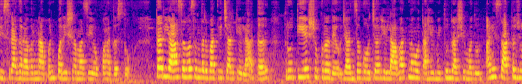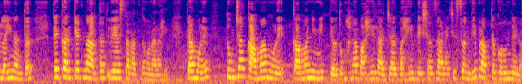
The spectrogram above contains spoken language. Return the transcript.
तिसऱ्या घरावरनं आपण परिश्रमाचे योग पाहत असतो. तर या सर्व संदर्भात विचार केला तर तृतीय शुक्रदेव ज्यांचं गोचर हे लाभातनं होत आहे मिथुन राशीमधून आणि सात जुलै नंतर ते कर्केटनं अर्थात व्ययस्थानातनं होणार आहे. त्यामुळे तुमच्या कामामुळे कामानिमित्त तुम्हाला बाहेर राज्यात बाहेर देशात जाण्याची संधी प्राप्त करून देणं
